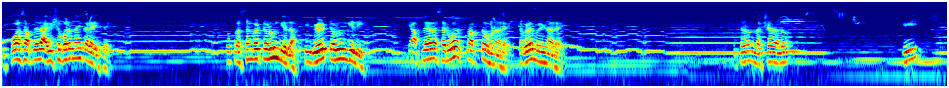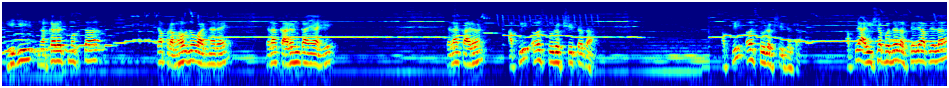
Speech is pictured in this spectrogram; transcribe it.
उपवास आपल्याला आयुष्यभर नाही करायचा आहे तो प्रसंग टळून गेला ती वेळ टळून गेली की आपल्याला सर्व प्राप्त होणार आहे सगळं मिळणार आहे. मित्रांनो लक्षात आलं? की ही जी नकारात्मकताचा प्रभाव जो वाढणार आहे त्याला कारण काय आहे? त्याला कारण आपली असुरक्षितता. आपली असुरक्षितता. आपल्या आयुष्याबद्दल असलेले आपल्याला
